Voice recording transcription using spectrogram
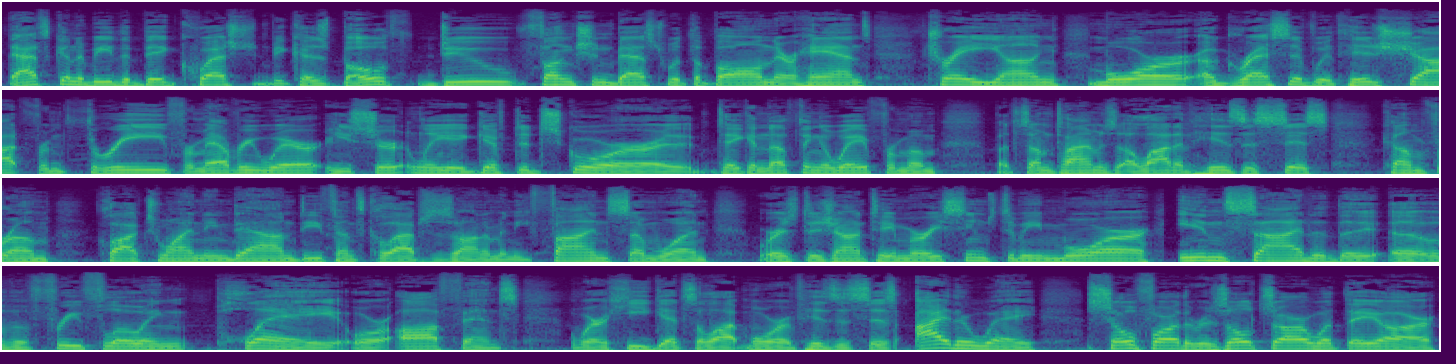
that's going to be the big question because both do function best with the ball in their hands. Trae Young, more aggressive with his shot from three, from everywhere. He's certainly a gifted scorer, uh, taking nothing away from him, but sometimes a lot of his assists come from clocks winding down, defense collapses on him, and he finds someone, whereas DeJounte Murray seems to be more inside of the of a free flowing play or offense where he gets a lot more of his assists. Either way, so far the results are what they are.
